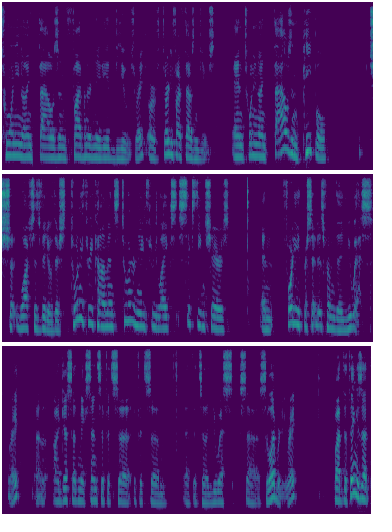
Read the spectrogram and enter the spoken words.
29,588 views right? Or 35,000 views. And 29,000 people watch this video. There's 23 comments 283 likes 16 shares and 48 percent is from the US right? And I guess that makes sense if it's uh, if it's um, if it's a US uh, celebrity right? But the thing is that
